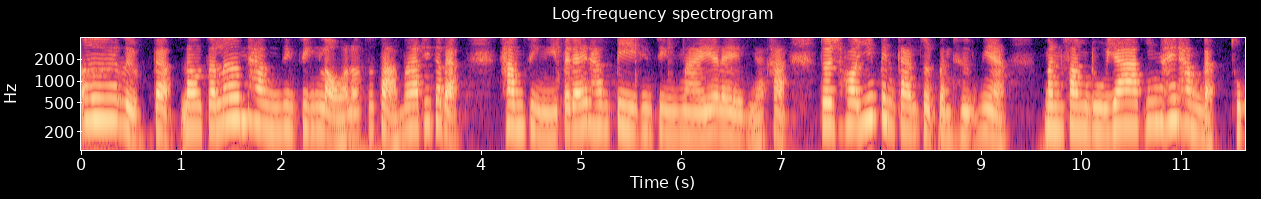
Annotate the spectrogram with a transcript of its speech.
เออหรือแบบเราจะเริ่มทำจริง ๆหรอ เราจะสามารถที่จะแบบทำสิ่งนี้ไปได้ทั้งปีจริงๆไหมอะไรอย่างเงี้ยค่ะ โดยเฉพาะยิ่งเป็นการจดบันทึกเนี่ย มันฟังดูยากยิ่งให้ทำแบบทุก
